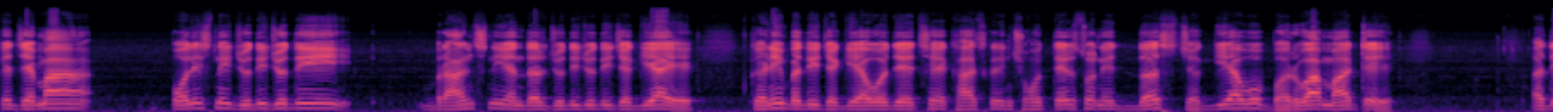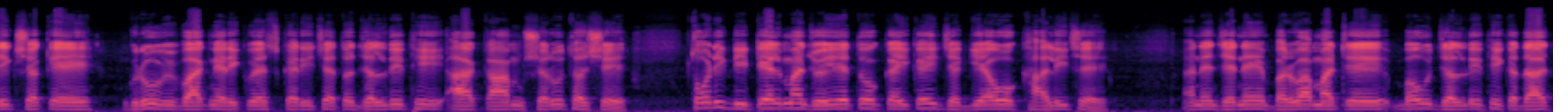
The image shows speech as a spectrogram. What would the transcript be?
કે જેમાં પોલીસની જુદી જુદી બ્રાન્ચની અંદર જુદી જુદી જગ્યાએ ઘણી બધી જગ્યાઓ જે છે, ખાસ કરીને છોતેરસો ને દસ જગ્યાઓ ભરવા માટે અધિક્ષકે ગૃહ વિભાગને રિક્વેસ્ટ કરી છે તો જલ્દીથી આ કામ શરૂ થશે. થોડી ડિટેલમાં જોઈએ તો કઈ કઈ જગ્યાઓ ખાલી છે અને જેને ભરવા માટે બહુ જલ્દીથી કદાચ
